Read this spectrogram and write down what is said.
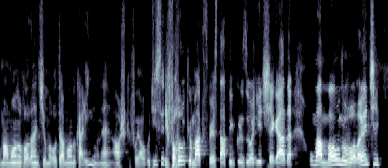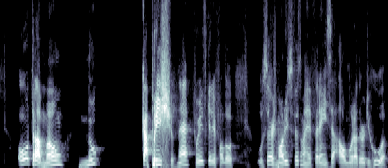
uma mão no volante e uma outra mão no carinho, né? Acho que foi algo disso. Ele falou que o Max Verstappen cruzou a linha de chegada, uma mão no volante, outra mão no capricho, né? Foi isso que ele falou. O Sérgio Maurício fez uma referência ao morador de rua.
